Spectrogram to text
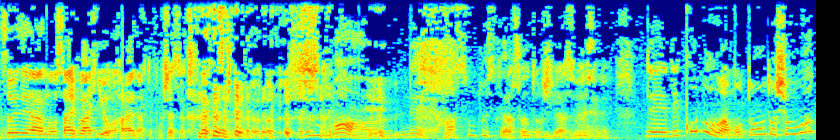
それであのサイファー費用が払えなくてポシャっちゃったんですけど。でもまあね発想としてはそうですねね。で、で、コブンはもともと小学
